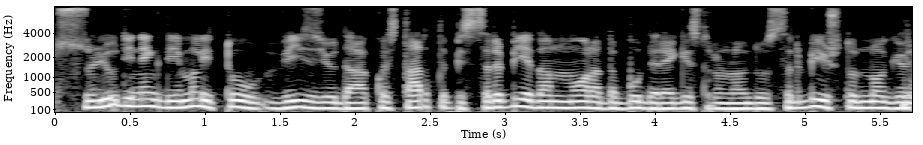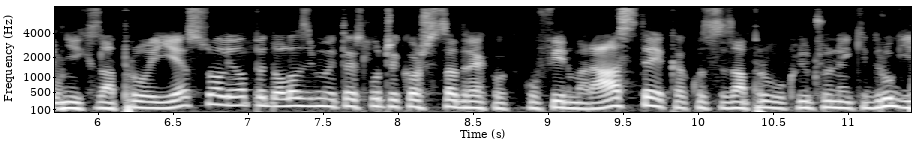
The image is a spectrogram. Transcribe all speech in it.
su ljudi negde imali tu viziju da ako je startup iz Srbije, da on mora da bude registrovan u Srbiji, što mnogi od ja. njih zapravo i jesu, ali opet dolazimo i taj slučaj kao što sad rekao, kako firma raste, kako se zapravo uključuju neki drugi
